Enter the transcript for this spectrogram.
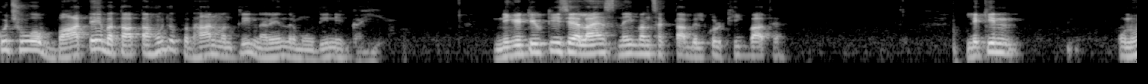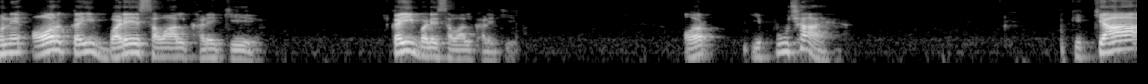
कुछ वो बातें बताता हूँ जो प्रधानमंत्री नरेंद्र मोदी ने कही है। निगेटिविटी से अलायंस नहीं बन सकता, बिल्कुल ठीक बात है। लेकिन उन्होंने और कई बड़े सवाल खड़े किए। कई बड़े सवाल खड़े किए। और ये पूछा है कि क्या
